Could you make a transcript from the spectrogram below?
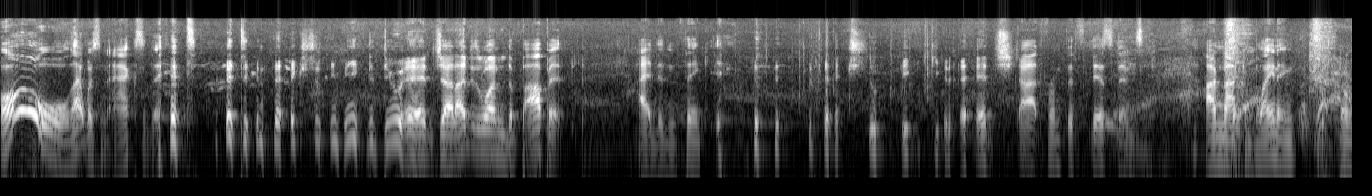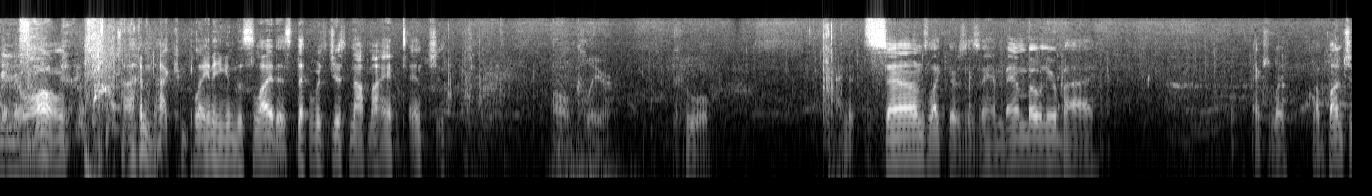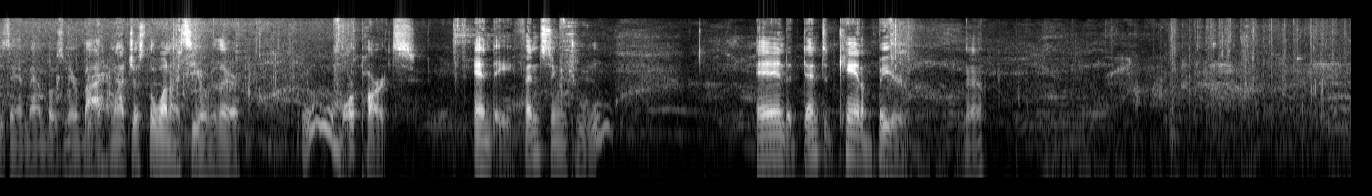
Oh, that was an accident. I didn't actually mean to do a headshot. I just wanted to pop it. I didn't think actually get a headshot from this distance. I'm not complaining. Don't get me wrong. I'm not complaining in the slightest. That was just not my intention. All clear. Cool. And it sounds like there's a Zambambo nearby. Actually, a bunch of Zambambos nearby, not just the one I see over there. Ooh, more parts. And a fencing tool. And a dented can of beer. No.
